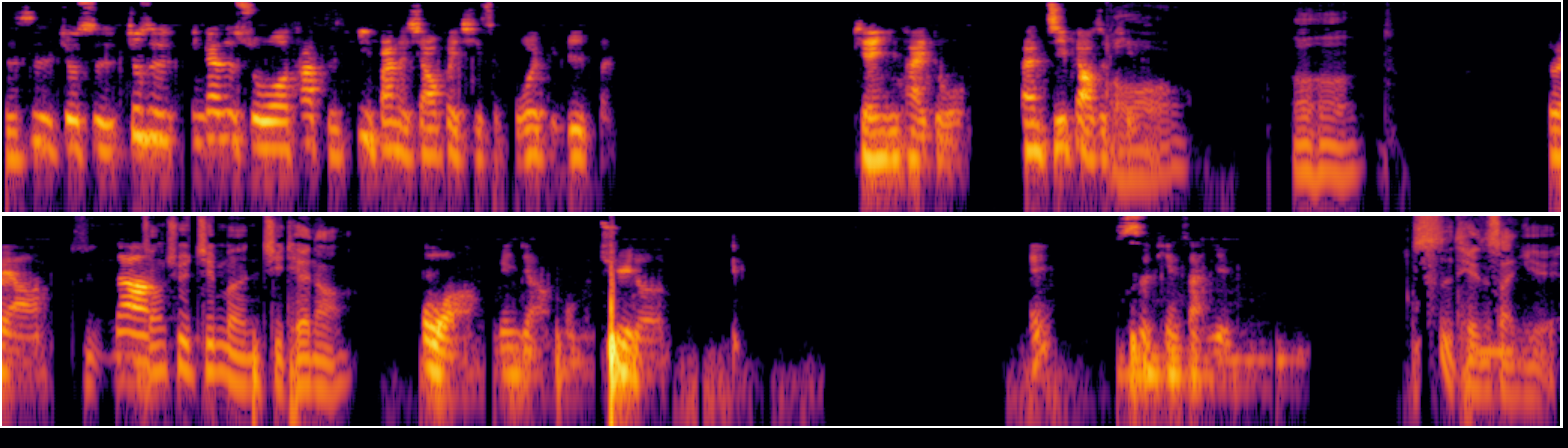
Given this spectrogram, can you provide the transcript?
只是就是就是应该是说，它只一般的消费其实不会比日本便宜太多，但机票是便宜。哦，对啊。那将去金门几天啊？哇，我跟你讲，我们去了，哎，四天三夜。四天三夜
